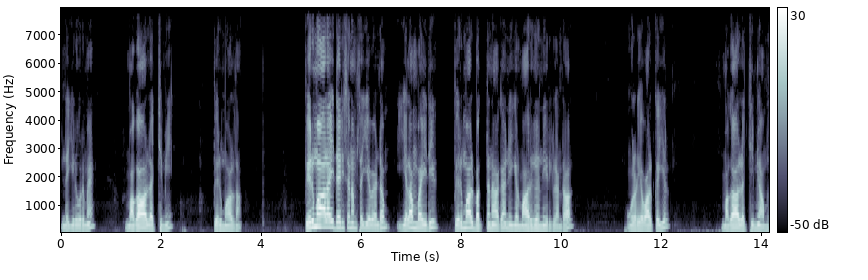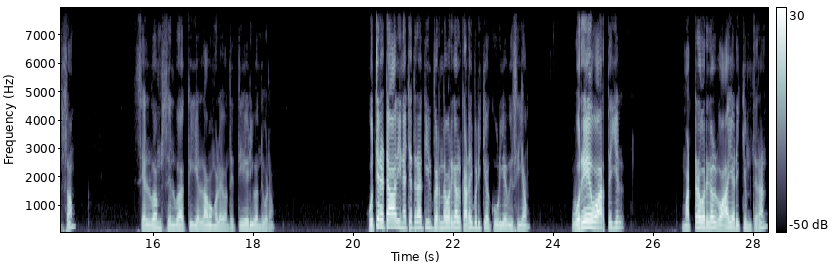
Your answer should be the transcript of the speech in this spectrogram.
இந்த இருவருமே மகாலட்சுமி பெருமாள் தான் பெருமாளை தரிசனம் செய்ய வேண்டும். இளம் வயதில் பெருமாள் பக்தனாக நீங்கள் மாறுகிறீர்கள் என்றால் உங்களுடைய வாழ்க்கையில் மகாலட்சுமி அம்சம் செல்வம் செல்வாக்கு எல்லாம் உங்களை வந்து தேடி வந்துவிடும். உத்திரட்டாதி நட்சத்திரத்தில் பிறந்தவர்கள் கடைபிடிக்கக்கூடிய விஷயம் ஒரே வார்த்தையில் மற்றவர்கள் வாயடிக்கும் திறன்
